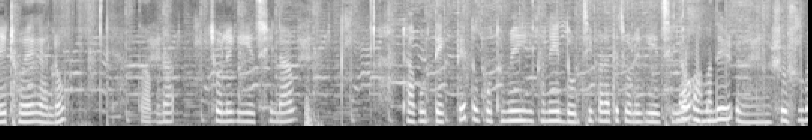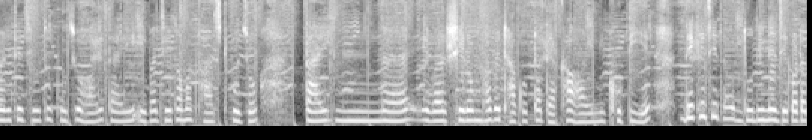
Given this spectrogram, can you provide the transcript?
লেট হয়ে গেল। তো আমরা চলে গিয়েছিলাম। ঠাকুর দেখতে। তো প্রথমেই এখানে দর্জি পাড়াতে চলে গিয়েছিলাম। আমাদের শ্বশুর বাড়িতে যেহেতু পুজো হয়, তাই এবার যেহেতু আমার ফার্স্ট পুজো, তাই এবার সেরমভাবে ঠাকুরটা দেখা হয়নি খুঁটিয়ে। দেখেছি তাও দুদিনে যে কটা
